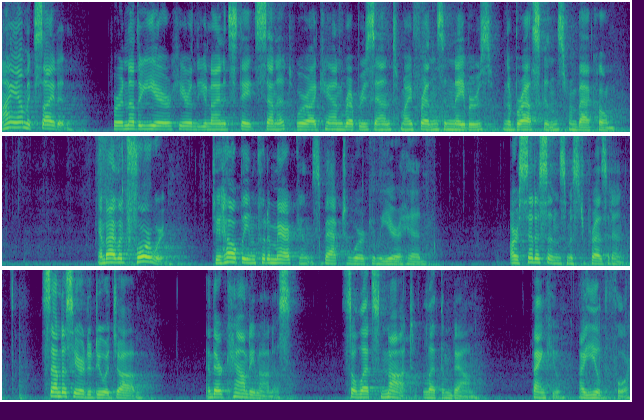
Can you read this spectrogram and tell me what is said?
I am excited for another year here in the United States Senate, where I can represent my friends and neighbors, Nebraskans from back home. And I look forward to helping put Americans back to work in the year ahead. Our citizens, Mr. President, send us here to do a job, and they're counting on us. So let's not let them down. Thank you. I yield the floor.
